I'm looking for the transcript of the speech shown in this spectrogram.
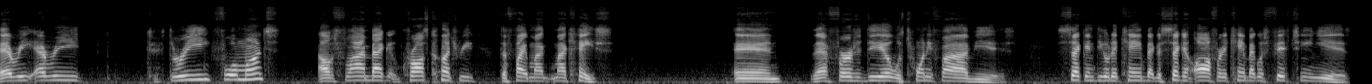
every every three four months I was flying back across country to fight my, my case. And that first deal was 25 years. Second deal that came back, the second offer that came back was 15 years.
